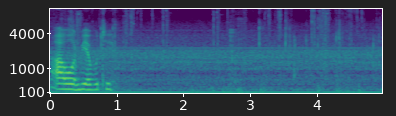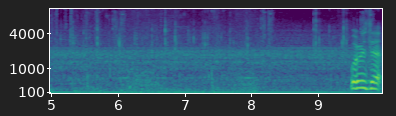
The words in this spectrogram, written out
I won't be able to. Where is it?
